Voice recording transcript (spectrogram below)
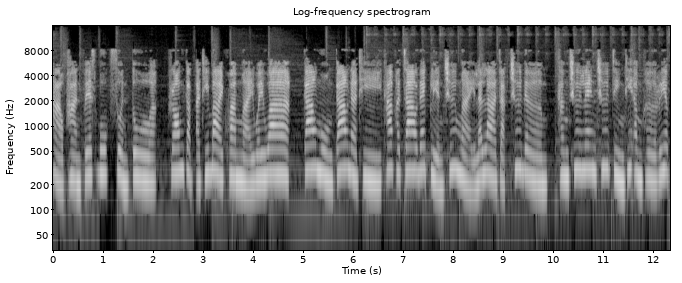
ข่าวผ่านเฟซบุ๊กส่วนตัว พร้อมกับอธิบายความหมายไว้ว่า 9โมง9นาที ข้าพเจ้าได้เปลี่ยนชื่อใหม่และลาจากชื่อเดิม ทั้งชื่อเล่นชื่อจริงที่อำเภอเรียบ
